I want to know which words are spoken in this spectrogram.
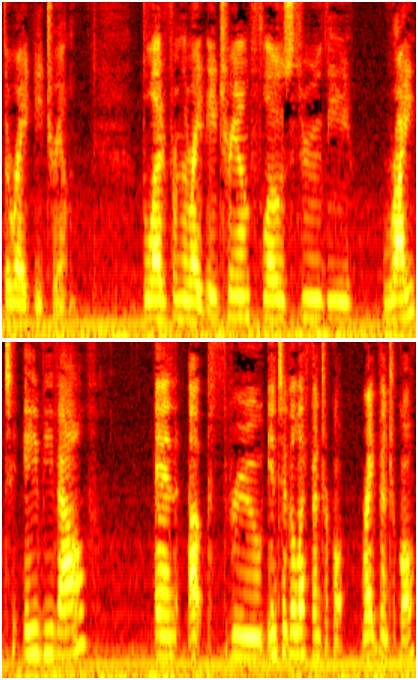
the right atrium. Blood from the right atrium flows through the right AV valve and up through into the left ventricle, right ventricle,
